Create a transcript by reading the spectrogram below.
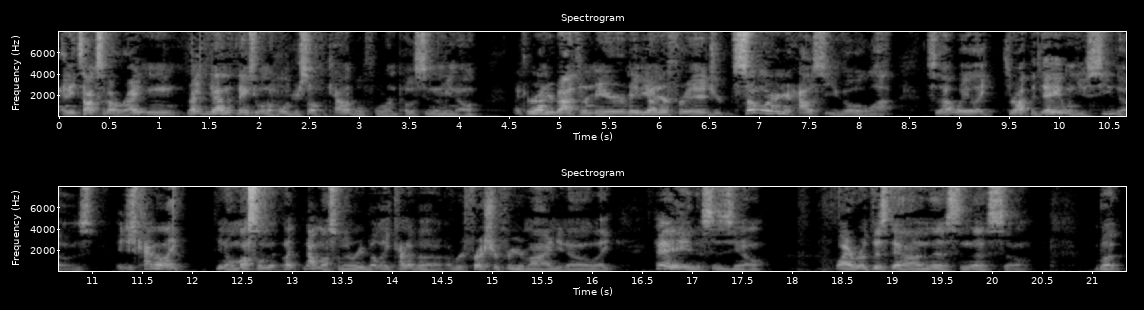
and he talks about writing writing down the things you want to hold yourself accountable for and posting them. You know, like around your bathroom mirror, maybe on your fridge, or somewhere in your house that you go a lot. So that way, like throughout the day, when you see those, it just kind of like you know muscle like not muscle memory, but like kind of a, a refresher for your mind. You know, like hey, this is you know why I wrote this down and this and this. So, but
